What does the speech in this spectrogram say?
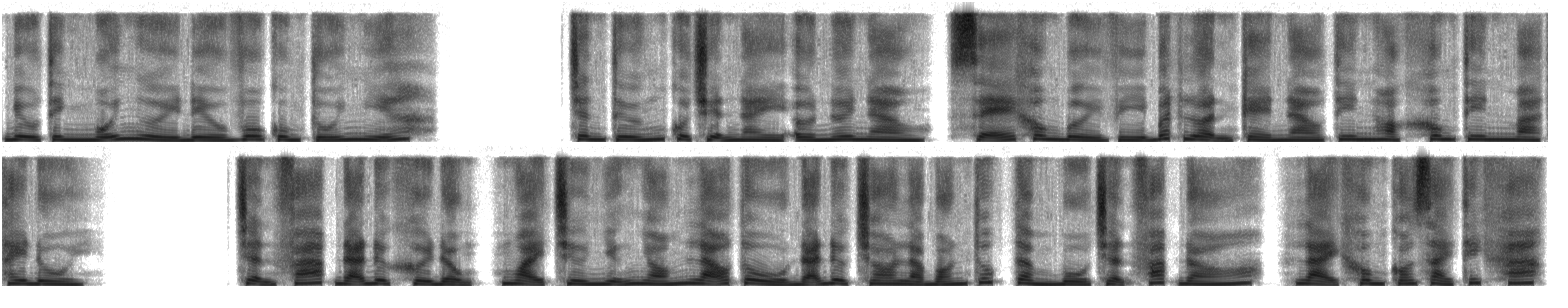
biểu tình mỗi người đều vô cùng tối nghĩa. Chân tướng của chuyện này ở nơi nào, sẽ không bởi vì bất luận kẻ nào tin hoặc không tin mà thay đổi. Trận pháp đã được khởi động, ngoại trừ những nhóm lão tổ đã được cho là bón thúc tầm bổ trận pháp đó, lại không có giải thích khác.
